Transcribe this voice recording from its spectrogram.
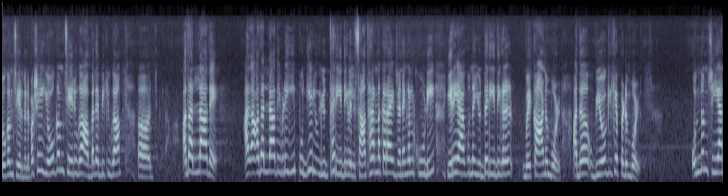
യോഗം ചേരുന്നുണ്ട്. പക്ഷേ ഈ യോഗം ചേരുക അപലപിക്കുക അതല്ലാതെ അതല്ലാതെ ഇവിടെ ഈ പുതിയ യുദ്ധരീതികളിൽ സാധാരണക്കാരായ ജനങ്ങൾ കൂടി ഇരയാകുന്ന യുദ്ധരീതികൾ കാണുമ്പോൾ അത് ഉപയോഗിക്കപ്പെടുമ്പോൾ ഒന്നും ചെയ്യാൻ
